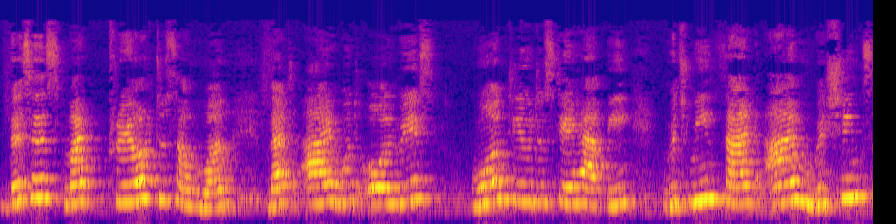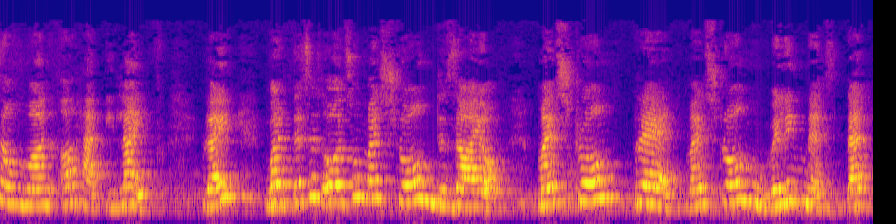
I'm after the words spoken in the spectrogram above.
This is my prayer to someone that I would always want you to stay happy which means that I am wishing someone a happy life right? But this is also my strong desire, my strong prayer, my strong willingness that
